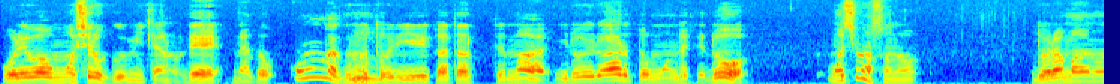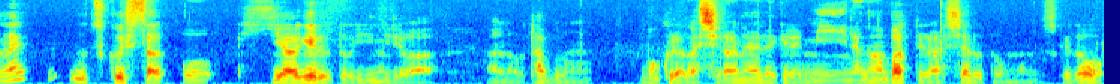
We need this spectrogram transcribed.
俺は面白く見たので、なんか音楽の取り入れ方ってまあいろいろあると思うんだけど、もちろんそのドラマのね、美しさを引き上げるという意味では、あの多分僕らが知らないだけでみんな頑張ってらっしゃると思うんですけど、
